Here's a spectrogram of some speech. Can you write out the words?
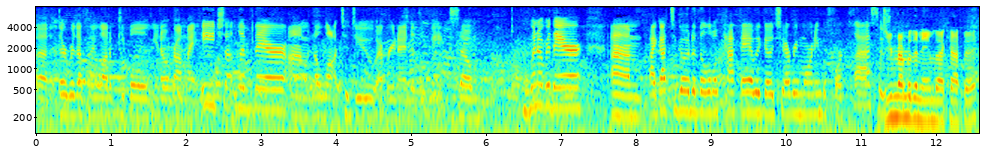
uh, there were definitely a lot of people you know around my age that lived there, and a lot to do every night of the week. So we went over there. Um, I got to go to the little cafe I would go to every morning before class. Do you remember the name of that cafe?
